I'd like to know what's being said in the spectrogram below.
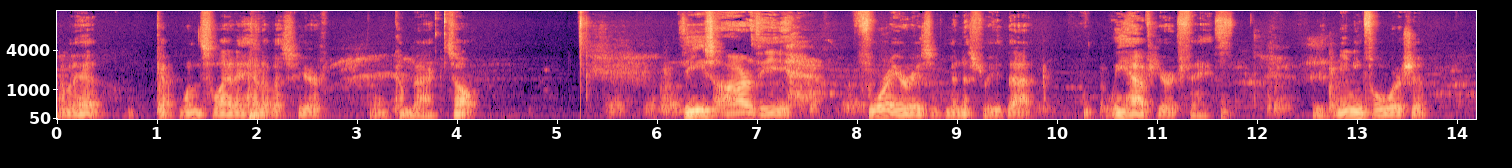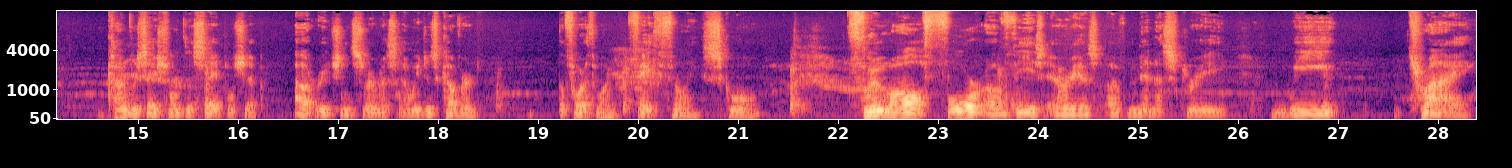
I'm ahead. Got one slide ahead of us here. I'll come back. So these are the four areas of ministry that we have here at Faith meaningful worship, conversational discipleship, outreach and service, and we just covered the fourth one faith filling school. Through all four of these areas of ministry, we try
